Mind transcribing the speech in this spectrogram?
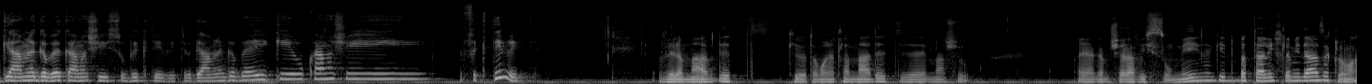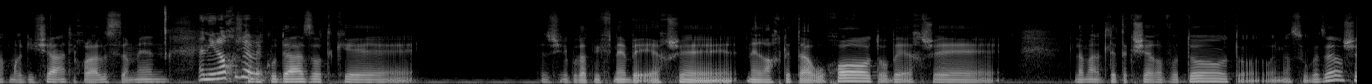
גם לגבי כמה שהיא סובייקטיבית, וגם לגבי כאילו כמה שהיא אפקטיבית. ולמדת, כאילו, את אומרת למדת, זה משהו... היה גם שלב יישומי, נגיד, בתהליך למידה הזה? כלומר, את מרגישה, את יכולה לסמן אני לא את חושבת, הנקודה הזאת כאיזושהי נקודת מפנה באיך שנערכת לתערוכות, או באיך שלמדת לתקשר עבודות, או דברים מהסוג הזה, או, ש...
